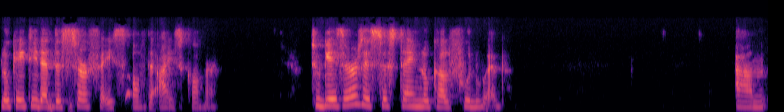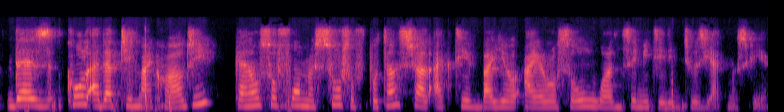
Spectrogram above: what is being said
located at the surface of the ice cover. Together, they sustain local food web. Um, there's cold-adapted microalgae can also form a source of potential active bioaerosol once emitted into the atmosphere.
